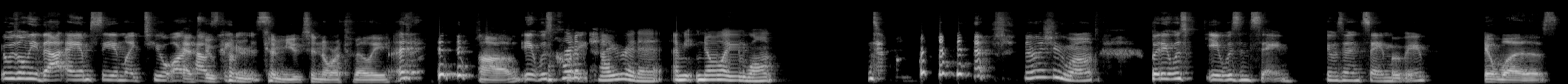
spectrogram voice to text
it was only that AMC and like two art had house to com- theaters. commute to North Philly. Um, it was kind of try pirate it. I mean, no, I won't. no, she won't. But it was it was insane. It was an insane movie. It was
